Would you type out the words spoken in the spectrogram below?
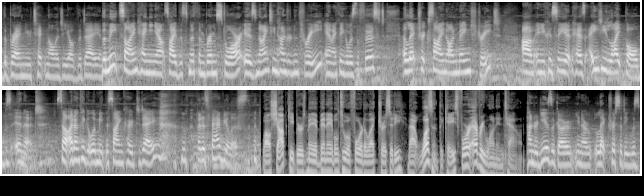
the brand new technology of the day. The meat sign hanging outside the Smith and Brim store is 1903, and I think it was the first electric sign on Main Street. Um, and you can see it has 80 light bulbs in it. So I don't think it would meet the sign code today, but it's fabulous. While shopkeepers may have been able to afford electricity, that wasn't the case for everyone in town. 100 years ago, you know, electricity was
